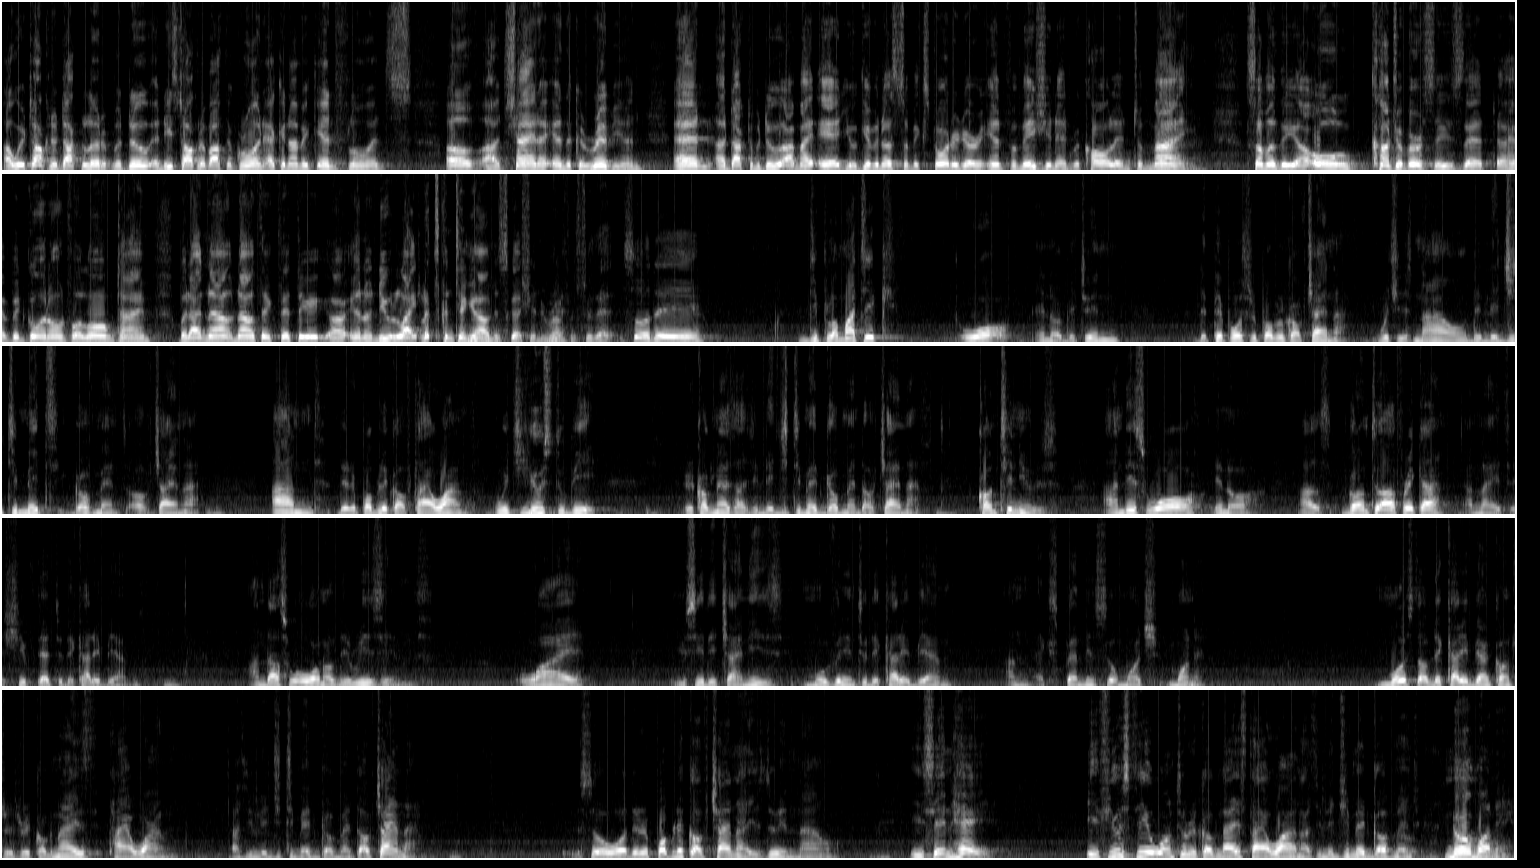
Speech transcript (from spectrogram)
Uh, we're talking to Dr. Leonard Madu, and he's talking about the growing economic influence of uh, China in the Caribbean. And uh, Dr. Madu, I might add, you're giving us some extraordinary information and recalling to mind some of the uh, old controversies that uh, have been going on for a long time, but I now, now think that they are in a new light. Let's continue mm -hmm. our mm-hmm. discussion in reference yeah. to that. So the diplomatic war, you know, between the People's Republic of China, which is now the legitimate government of China, and the Republic of Taiwan, which used to be recognized as the legitimate government of China, continues and this war, you know, has gone to Africa and now it's shifted to the Caribbean. And that's one of the reasons why you see the Chinese moving into the Caribbean and expending so much money. Most of the Caribbean countries recognize Taiwan as the legitimate government of China. So what the Republic of China is doing now is saying, hey, if you still want to recognize Taiwan as a legitimate government, no money.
